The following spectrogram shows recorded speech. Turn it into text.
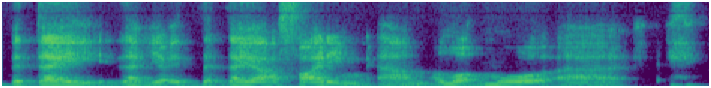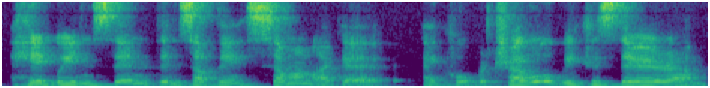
but they that you know that they are fighting um, a lot more uh, headwinds than than something someone like a, a corporate travel because they're um,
